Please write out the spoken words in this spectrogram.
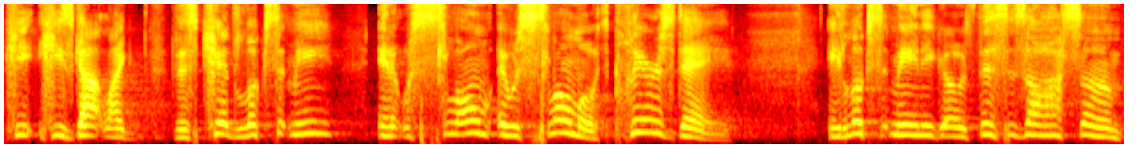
he, he's got like, this kid looks at me, and it was slow, it was slow-mo, it's clear as day. He looks at me and he goes, This is awesome.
